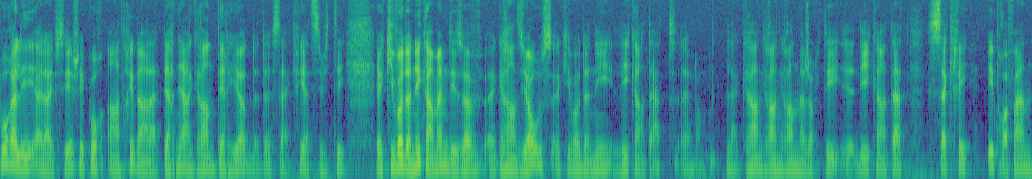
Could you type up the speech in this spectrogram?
pour aller à Leipzig et pour entrer dans la dernière grande période de, sa créativité, euh, qui va donner quand même des œuvres euh, grandioses, euh, qui va donner les cantates. donc, la grande, grande, grande majorité des cantates sacrées et profanes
